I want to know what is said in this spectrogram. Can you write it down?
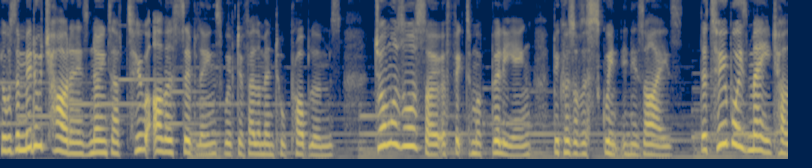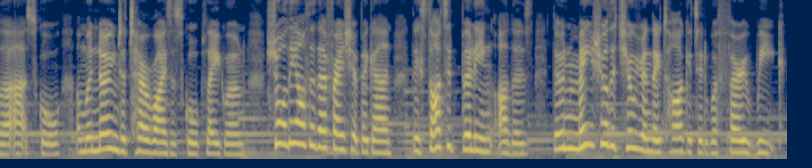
He was a middle child and is known to have two other siblings with developmental problems. Jon was also a victim of bullying because of the squint in his eyes. The two boys met each other at school and were known to terrorize the school playground. Shortly after their friendship began, they started bullying others. They would make sure the children they targeted were very weak,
